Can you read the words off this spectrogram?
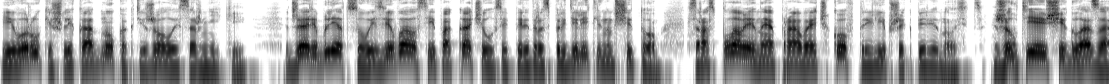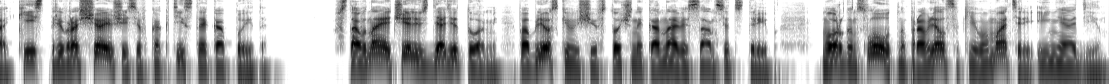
и его руки шли ко дну, как тяжелые сорняки. Джерри Блетсоу извивался и покачивался перед распределительным щитом с расплавленной оправой очков, прилипшей к переносице. Желтеющие глаза, кисть, превращающаяся в когтистое копыто. Вставная челюсть дяди Томми, поблескивающая в сточной канаве Сансет Стрип. Морган Слоут направлялся к его матери и не один.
